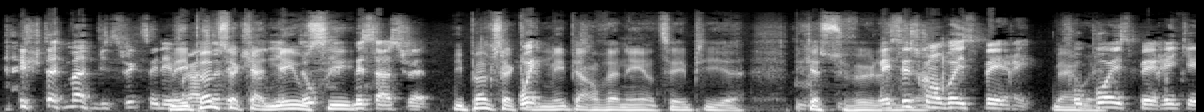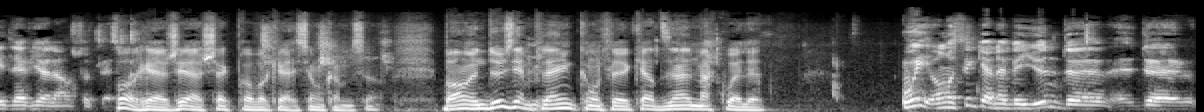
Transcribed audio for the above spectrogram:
je suis tellement habitué que c'est les mais Français. Mais ils peuvent se calmer aussi. Mais c'est en Suède. Ils peuvent se calmer puis en revenir, tu sais, puis, euh, qu'est-ce que tu veux, là? Mais c'est ce qu'on va espérer. Il ben Faut pas espérer qu'il y ait de la violence toute la Pas réagir à chaque provocation comme ça. Bon, une deuxième plainte contre le cardinal Marc Ouellet. Oui, on sait qu'il y en avait une de, de,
